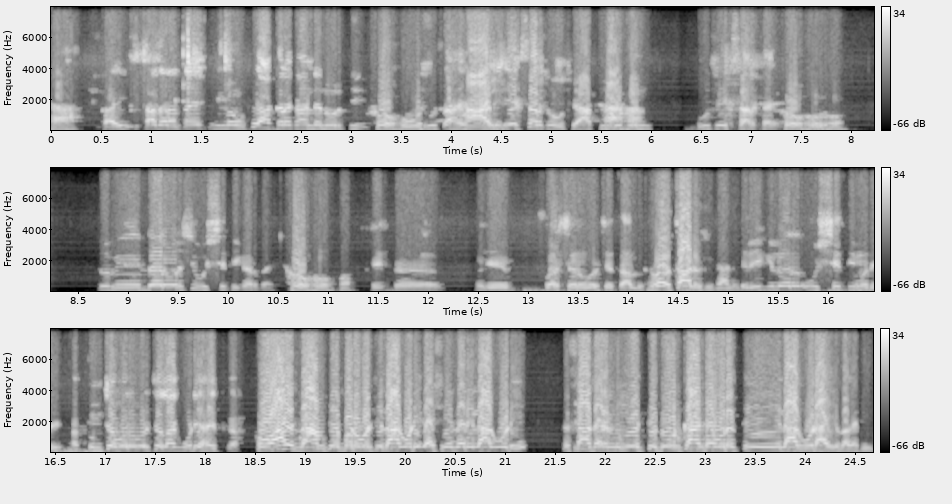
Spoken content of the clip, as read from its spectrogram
हा. काही साधारणतः एक नऊ ते अकरा कांड्यांवरती हो ऊस. ऊस आहे. हा, आणि एकसारखा ऊस आहे. आतमध्ये हा, हा. पण ऊस एकसारखा आहे. हो हो हो. तुम्ही दरवर्षी ऊस शेती करताय. हो हो हो. एक म्हणजे वर्षानुवर्ष चालू हो चालूच आहे चालू आहे. रेग्युलर ऊस शेतीमध्ये तुमच्या बरोबरच्या लागवडी आहेत का हो आहेत ना आमच्या बरोबरची लागवड का शेजारी लागवड आहे तर साधारण एक ते दोन कांड्यावरच ती लागवड आहे बघा ती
